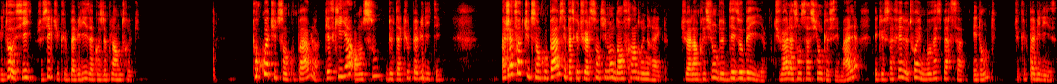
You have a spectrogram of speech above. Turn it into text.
Et toi aussi, je sais que tu culpabilises à cause de plein de trucs. Pourquoi tu te sens coupable? Qu'est-ce qu'il y a en dessous de ta culpabilité? À chaque fois que tu te sens coupable, c'est parce que tu as le sentiment d'enfreindre une règle. Tu as l'impression de désobéir. Tu as la sensation que c'est mal et que ça fait de toi une mauvaise personne. Et donc, tu culpabilises.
